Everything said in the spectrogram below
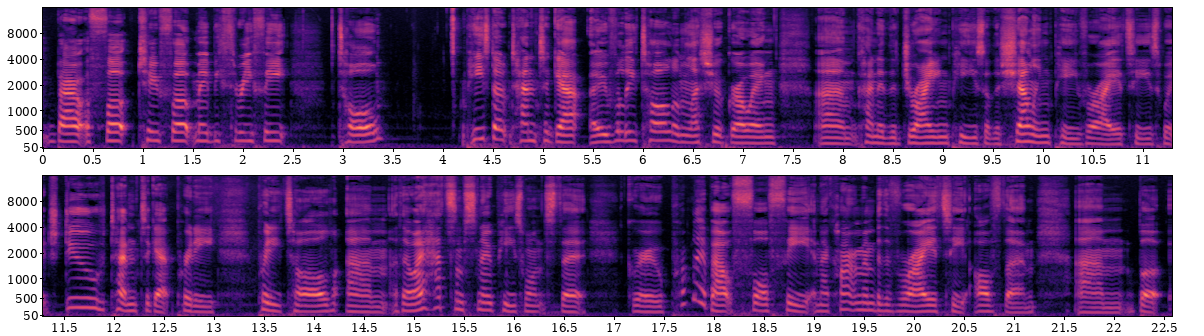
about a foot, two foot, maybe three feet tall. Peas don't tend to get overly tall unless you're growing um, kind of the drying peas or the shelling pea varieties, which do tend to get pretty pretty tall. Um, although I had some snow peas once that grew probably about four feet, and I can't remember the variety of them. Um, but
